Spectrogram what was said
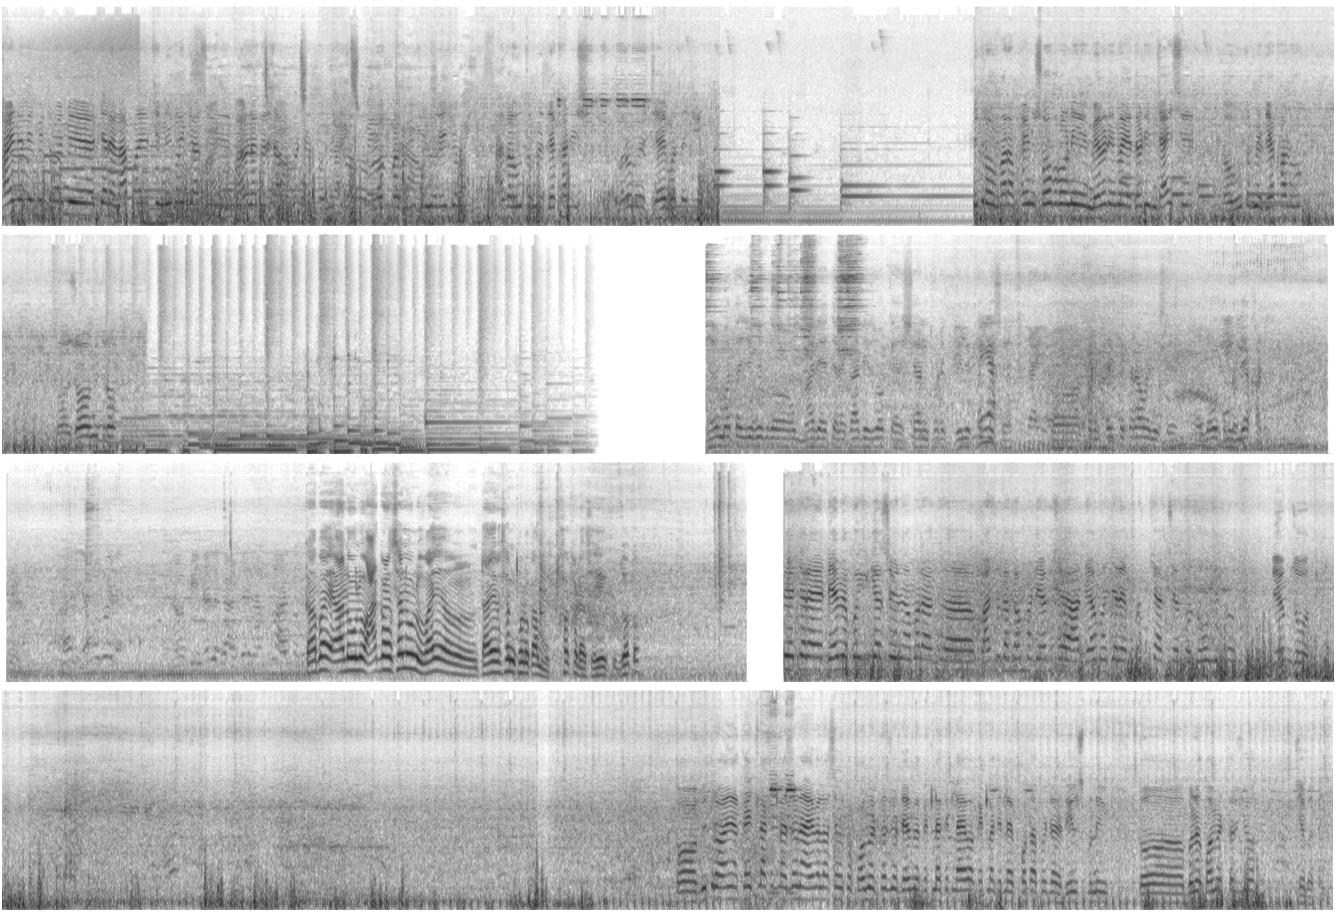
ફાઇનલી મિત્રો અમે અત્યારે લાપાયાથી નીકળી ગયા છીએ ભાવનગર જવા માટે. તો મિત્રો વ્લોગમાં કન્ટિન્યુ રહેજો. આગળ હું તમને દેખાડીશ. બરાબર? જય માતાજી. મિત્રો, મારા ભાઈનો છોકરોની મેલડીમાં એ દડીને જાય છે. તો હું તમને દેખાડું. તો જો મિત્રો. જય માતાજી મિત્રો, મારી અત્યારે ગાડી જો કે શેન થોડીક ઢીલી થઈ ગઈ છે. તો થોડી ખરીદી કરાવવાની છે. તો જો તમને દેખાડું. કા ભાઈ, આલું ઓલું આગળ છે ને ઓલું, ભાઈ ટાયર છે ને થોડુંક આમ ખખડે છે, એ જોતો? અત્યારે ડેમે પહોંચી ગયા છે અમારા બાજુલા ગામમાં ડેમ છે. આ ડેમ અત્યારે પ્રખ્યાત છે. તો જોવો મિત્રો, ડેમ જોવો તો મિત્રો અહીંયા કેટલા કેટલા જણા આવેલા છે તો કોમેન્ટ કરજો. ડેમે કેટલા કેટલા આવ્યા, કેટલા કેટલા ફોટા ફોટા રીલ્સ બનાવી. તો મને કોમેન્ટ કરજો. જે માતાજી.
